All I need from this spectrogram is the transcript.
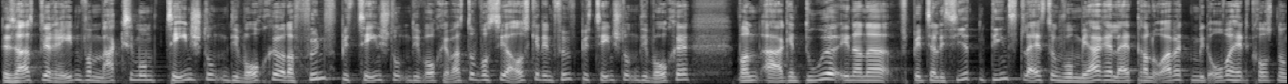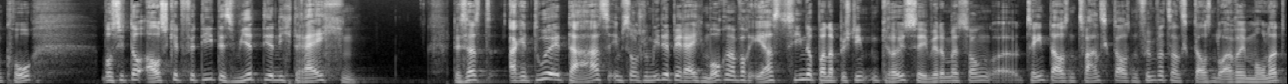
das heißt, wir reden vom Maximum 10 Stunden die Woche oder 5 bis 10 Stunden die Woche. Weißt du, was sie ausgeht in 5 bis 10 Stunden die Woche, wenn eine Agentur in einer spezialisierten Dienstleistung, wo mehrere Leute dran arbeiten mit Overhead-Kosten und Co., was sie da ausgeht für die, das wird dir nicht reichen. Das heißt, Agenturetats im Social-Media-Bereich machen einfach erst Sinn ab einer bestimmten Größe. Ich würde mal sagen 10.000, 20.000, 25.000 Euro im Monat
